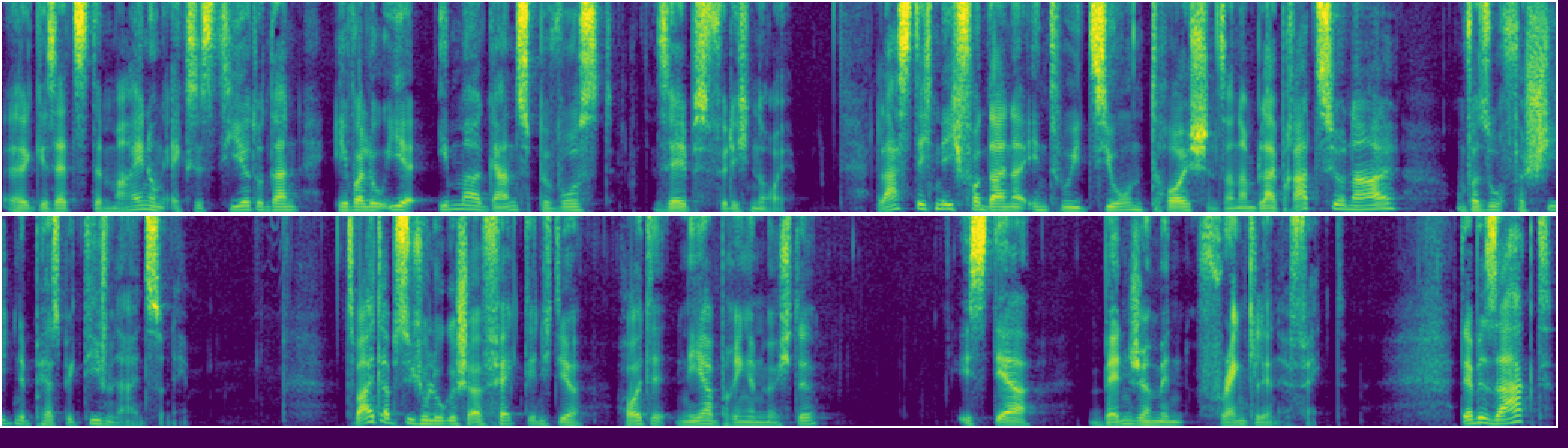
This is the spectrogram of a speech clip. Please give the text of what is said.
äh, gesetzte Meinung existiert und dann evaluier immer ganz bewusst selbst für dich neu. Lass dich nicht von deiner Intuition täuschen, sondern bleib rational und versuch verschiedene Perspektiven einzunehmen. Zweiter psychologischer Effekt, den ich dir heute näher bringen möchte, ist der Benjamin Franklin-Effekt. Der besagt,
